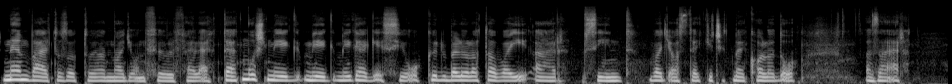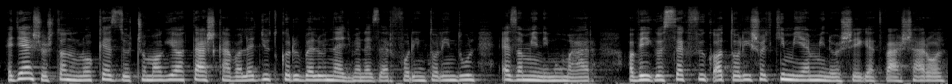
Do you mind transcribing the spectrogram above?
nem változott olyan nagyon fölfele. Tehát most még, még, még egész jó, körülbelül a tavalyi ár szint, vagy azt egy kicsit meghaladó az ár. Egy elsős tanuló kezdőcsomagja táskával együtt körülbelül 40 ezer forinttól indul, ez a minimum ár. A végösszeg függ attól is, hogy ki milyen minőséget vásárol.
